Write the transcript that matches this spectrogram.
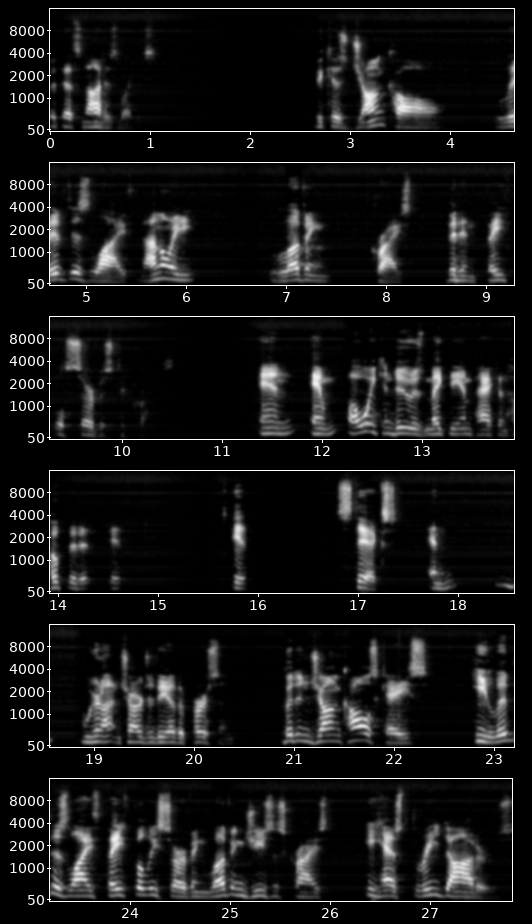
But that's not his legacy. Because John Call lived his life not only loving Christ, but in faithful service to Christ. And and all we can do is make the impact and hope that it it it sticks and we're not in charge of the other person. But in John Call's case, he lived his life faithfully serving, loving Jesus Christ. He has three daughters,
